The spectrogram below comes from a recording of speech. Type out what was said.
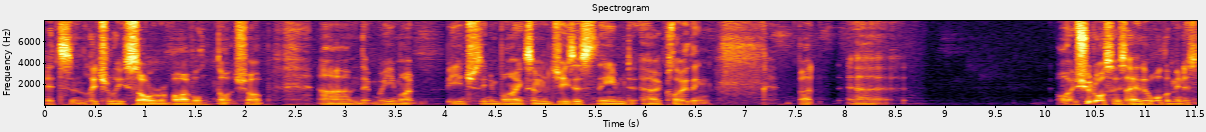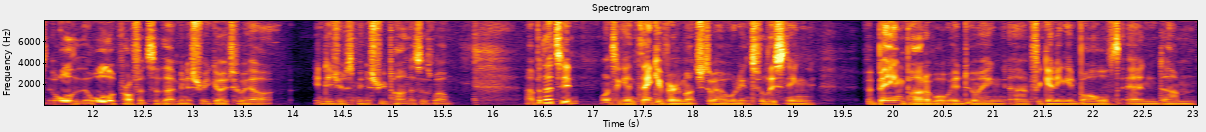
It's literally soulrevival.shop, um, where you might be interested in buying some Jesus themed uh, clothing. But uh, I should also say that all the minis- all all the profits of that ministry go to our Indigenous ministry partners as well. Uh, but that's it. Once again, thank you very much to our audience for listening for being part of what we're doing, um, for getting involved, and um,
